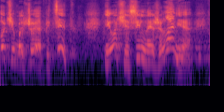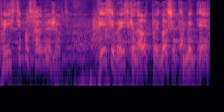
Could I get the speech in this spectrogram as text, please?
очень большой аппетит и очень сильное желание принести пасхальную жертву. Весь еврейский народ приносит, а мы нет.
